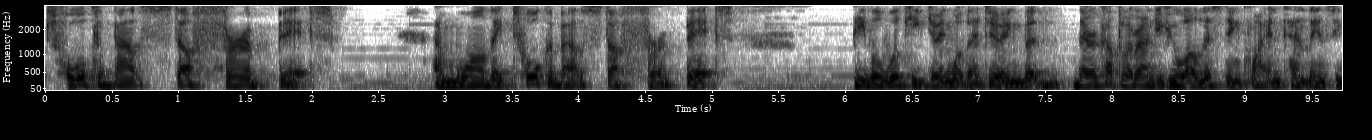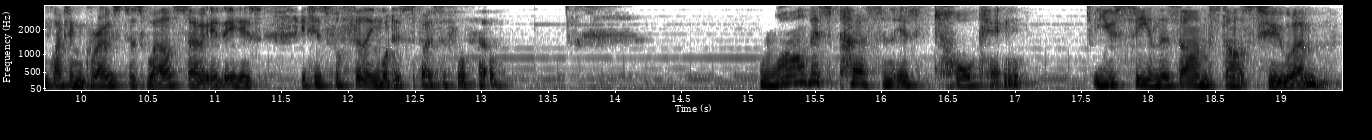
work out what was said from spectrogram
talk about stuff for a bit. And while they talk about stuff for a bit, people will keep doing what they're doing, but there are a couple around you who are listening quite intently and seem quite engrossed as well. So it, it is it is fulfilling what it's supposed to fulfill. While this person is talking, you see Lizarm starts to um,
